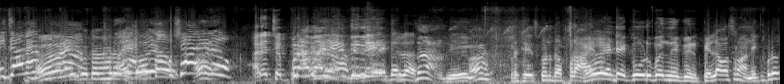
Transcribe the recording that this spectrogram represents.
నిజామే హుషారు అరే చెప్పురా బాయ్, ఏంటిది? ఇప్పుడు చేసుకున్న తప్పుడు ఆయన కంటే ఎక్కువ ఊడిపోయింది నీకు. పెళ్ళి అవసరం నీకు ఇప్పుడు?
